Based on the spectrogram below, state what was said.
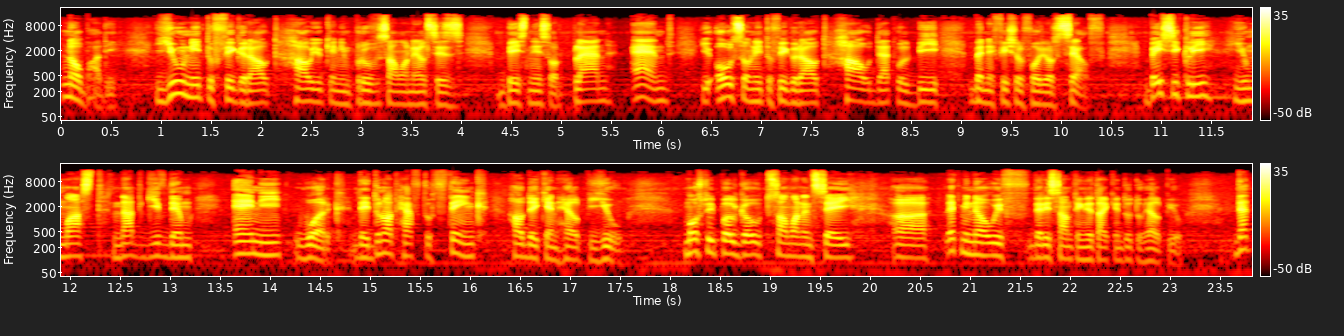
Nobody. You need to figure out how you can improve someone else's business or plan and you also need to figure out how that will be beneficial for yourself. Basically, you must not give them any work. They do not have to think how they can help you most people go to someone and say, uh, let me know if there is something that I can do to help you. That,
